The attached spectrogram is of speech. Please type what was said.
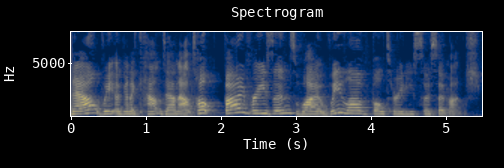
Now we are going to count down our top five reasons why we love Baltarini so, so much.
